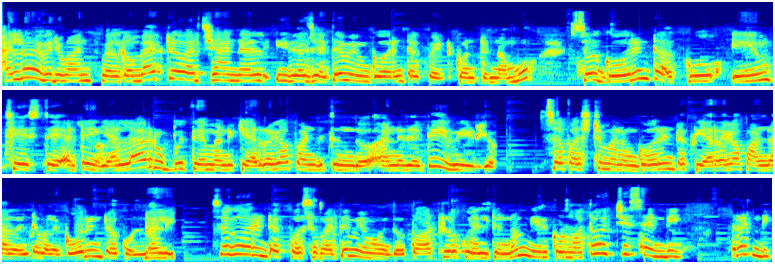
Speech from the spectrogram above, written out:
Hello everyone welcome back to our channel ఈ రోజు అయితే మేము గోరింటాకు పెట్టుకుంటున్నాము. సో గోరింటాకు ఏం చేస్తే అంటే ఎలా రుబ్బితే మనకి ఎర్రగా పండుతుందో అనేది అయితే ఈ వీడియో. సో ఫస్ట్ మనం గోరింటాకు ఎర్రగా పండాలంటే మన గోరింటాకు ఉండాలి. సో గోరింటాకు కోసం అయితే మేము తోటలోకి వెళ్తున్నాం. మీరు కూడా మాతో వచ్చేసండి. రండి.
